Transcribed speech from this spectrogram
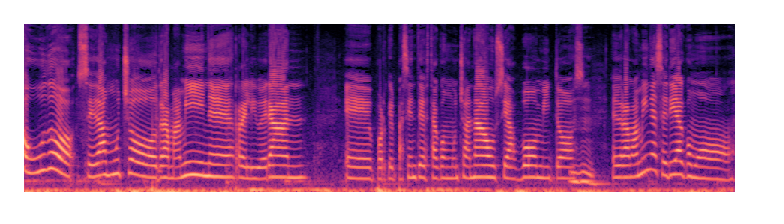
agudo se da mucho Dramamine, Reliberan, eh, porque el paciente está con muchas náuseas, vómitos. El Dramamine sería como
